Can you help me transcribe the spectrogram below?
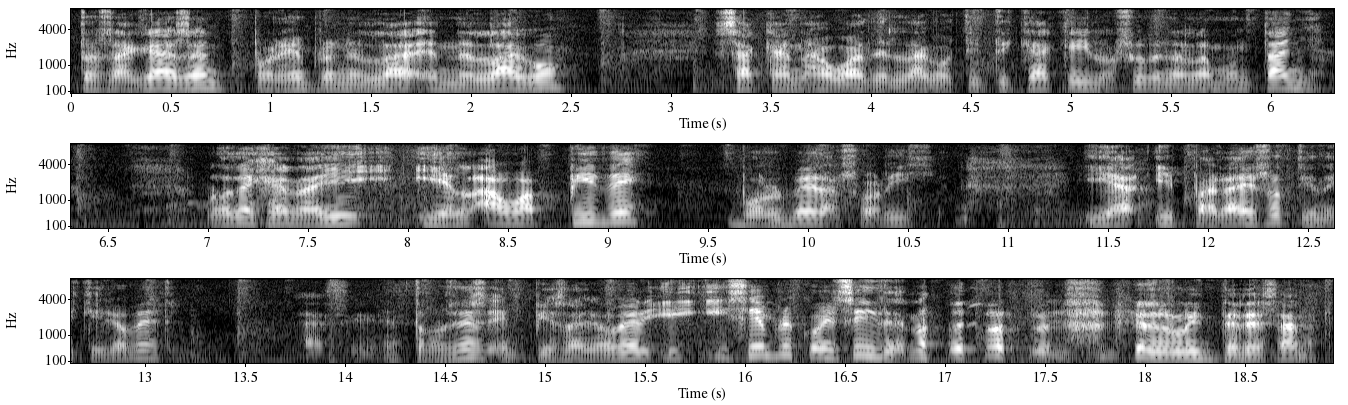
entonces agarran, por ejemplo, en el, en el lago, sacan agua del lago Titicaca y lo suben a la montaña. Lo dejan ahí y el agua pide volver a su origen. Y, y para eso tiene que llover. Así Entonces empieza a llover y, siempre coincide, ¿no? Eso es lo interesante.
